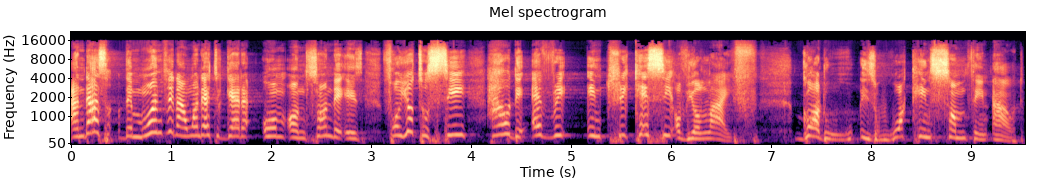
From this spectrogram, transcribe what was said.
And that's the one thing I wanted to get home on Sunday is for you to see how the every intricacy of your life, God is working something out.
